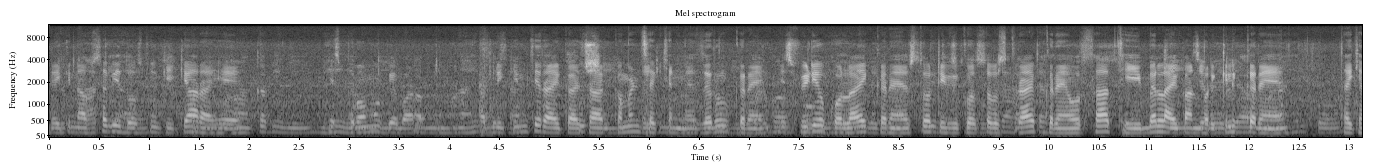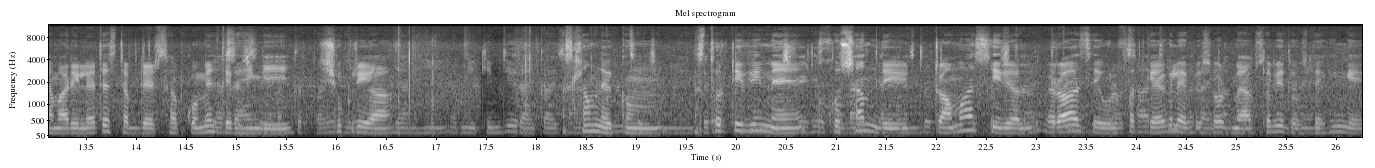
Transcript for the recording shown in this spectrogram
لیکن آپ سبھی دوستوں کی کیا رائے ہے؟ اس پرومو کے بارے میں اپنی قیمتی رائے کا اظہار کمنٹ سیکشن میں ضرور کریں۔ اس ویڈیو کو لائک کریں استور ٹی وی کو سبسکرائب کریں اور ساتھ ہی بیل آئیکن پر کلک کریں تاکہ ہماری لیٹسٹ اپڈیٹس آپ کو ملتی رہیں گی۔ شکریہ۔ السلام علیکم استور ٹی وی میں خوش آمدید ڈرامہ سیریل راز الفت کے اگلے ایپیسوڈ میں آپ سبھی دوست دیکھیں گے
